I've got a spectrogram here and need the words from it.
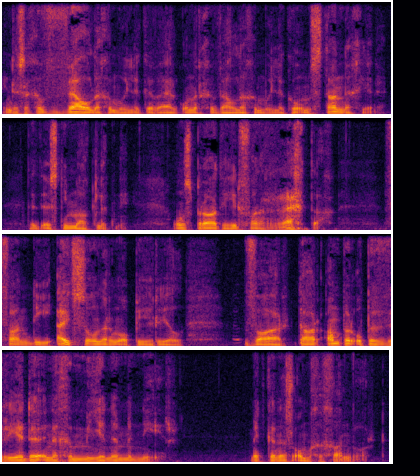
En dis 'n geweldige moeilike werk onder geweldige moeilike omstandighede. Dit is nie maklik nie. Ons praat hier van regtig van die uitsondering op die reël waar daar amper op 'n wrede en 'n gemeene manier met kinders omgegaan word.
